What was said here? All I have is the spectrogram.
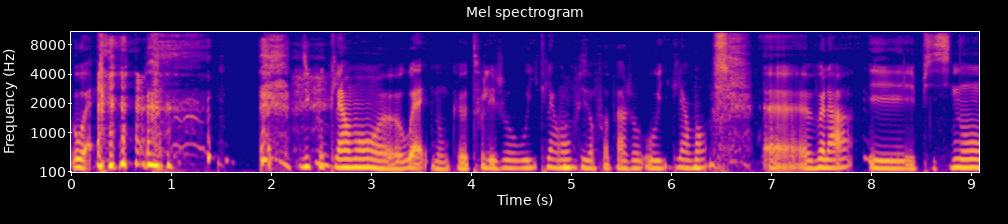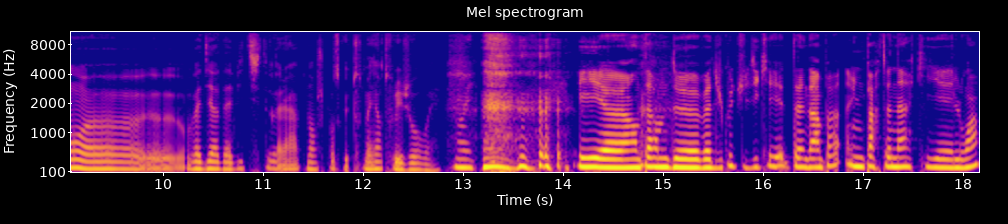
Ouais. du coup, clairement, euh, ouais. Donc, euh, tous les jours, oui. Clairement, Mm. plusieurs fois par jour, oui. Clairement. Euh, voilà. Et, puis, sinon, euh, on va dire d'habitude, voilà. Non, je pense que de toute manière, tous les jours, ouais. Oui. Et en termes de. Bah, du coup, tu dis que tu as une partenaire qui est loin.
